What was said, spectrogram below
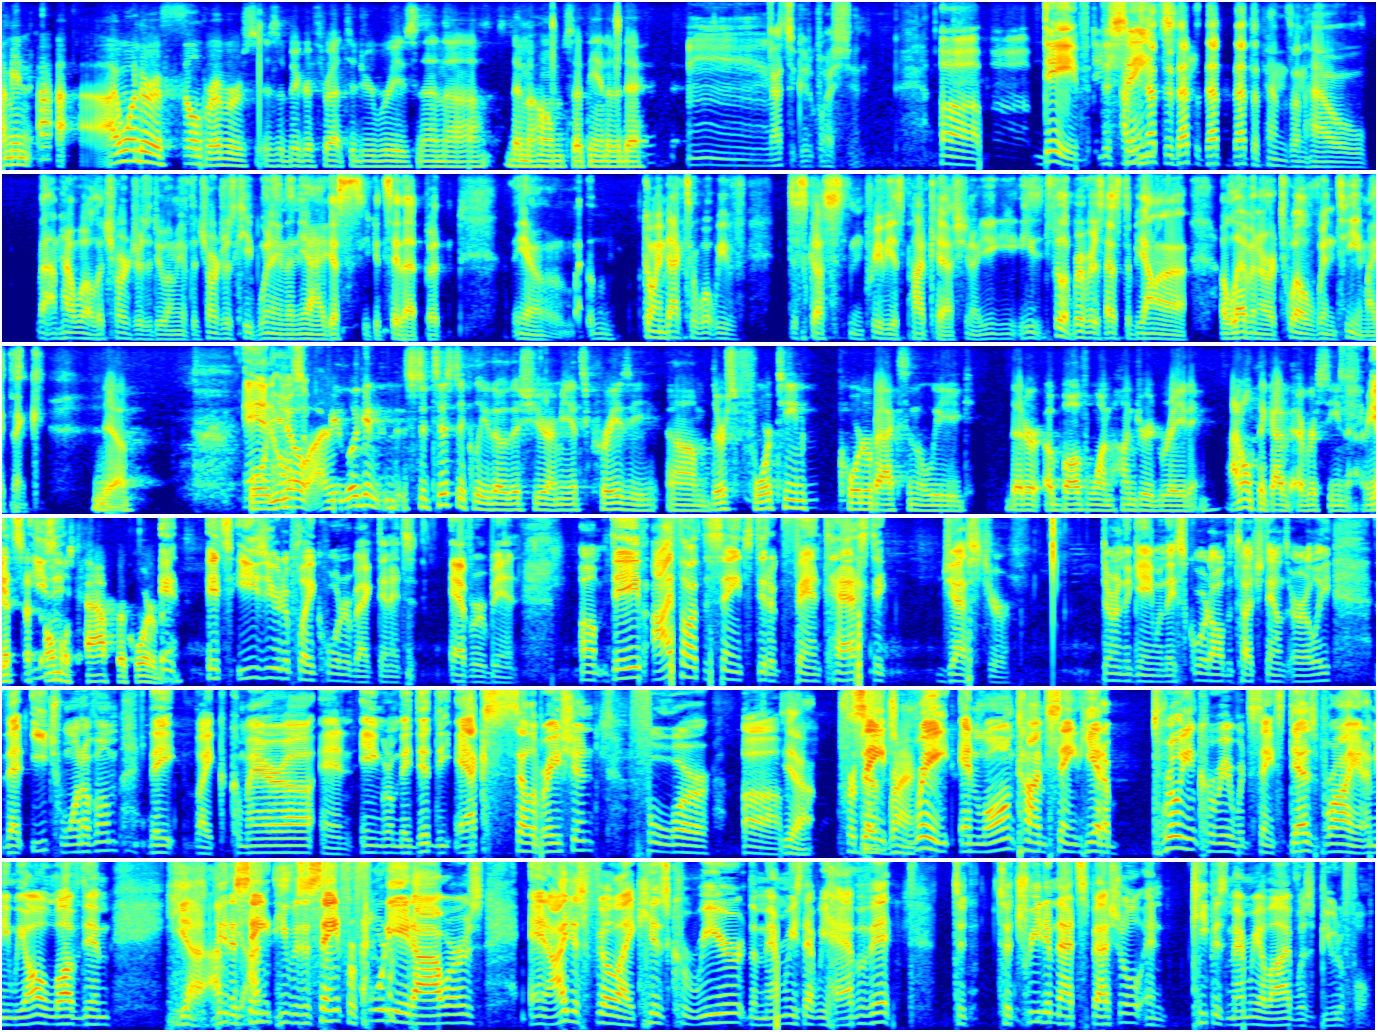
I mean, I, I wonder if Philip Rivers is a bigger threat to Drew Brees than uh, than Mahomes at the end of the day. mm, that's a good question. Uh, Dave, the I mean, that, that that that depends on how on how well the Chargers do. I mean, if the Chargers keep winning, then yeah, I guess you could say that. But you know, going back to what we've discussed in previous podcasts, you know, you, you, he, Philip Rivers has to be on a 11 or a 12 win team. I think. Yeah. And well, you also, know, I mean, looking statistically though, this year, I mean, it's crazy. Um, there's 14 quarterbacks in the league that are above 100 rating. I don't think I've ever seen that. I mean, It's that's, that's almost half the quarterback. it, it's easier to play quarterback than it's ever been. Um, Dave, I thought the Saints did a fantastic gesture during the game when they scored all the touchdowns early. That each one of them, they like Kamara and Ingram, they did the X celebration for um, Yeah, for Saints. Great and longtime Saint. He had a brilliant career with the Saints. Dez Bryant. I mean, we all loved him. He's Yeah, been I'm- a saint. he was a saint for 48 hours, and I just feel like his career, the memories that we have of it, to to treat him that special and keep his memory alive was beautiful.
